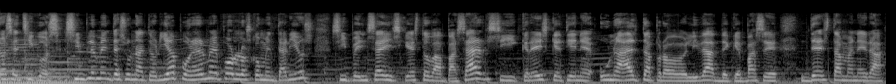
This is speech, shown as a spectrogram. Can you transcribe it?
no sé chicos, simplemente es una teoría, ponerme por los comentarios si pensáis que esto va a pasar, si creéis que tiene una alta probabilidad de que pase de esta manera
